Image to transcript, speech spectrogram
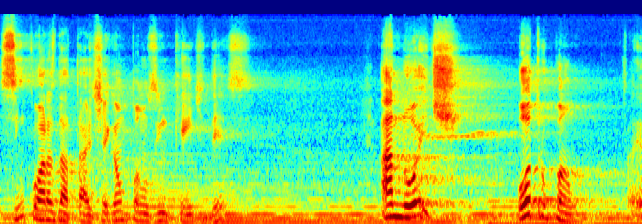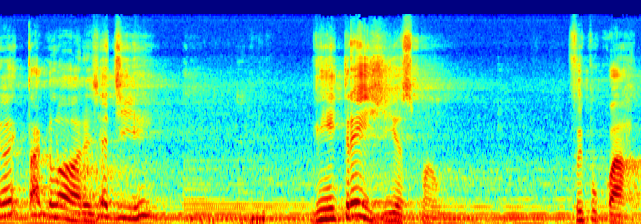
Cinco horas da tarde, chegar um pãozinho quente desse. À noite, outro pão. Falei, eita glória, já é dia, hein? Ganhei três dias pão. Fui para o quarto.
